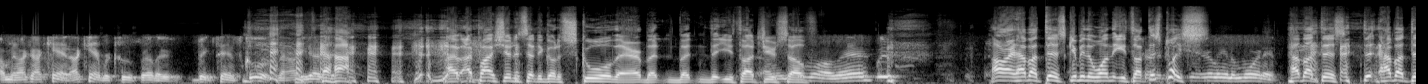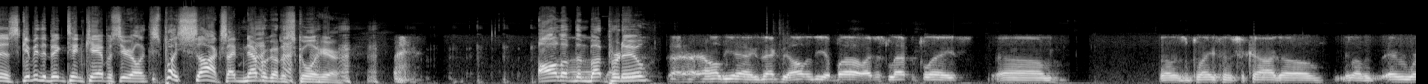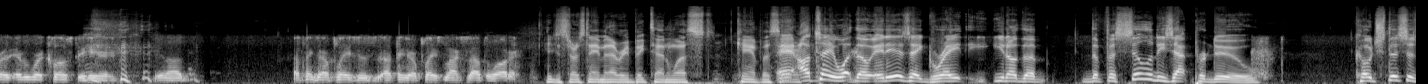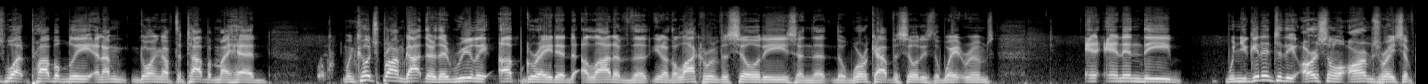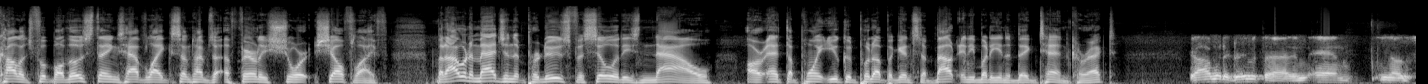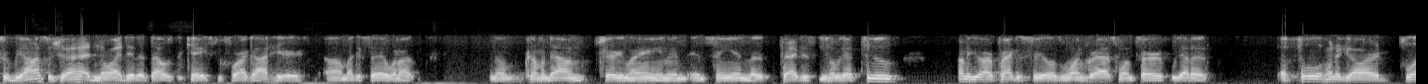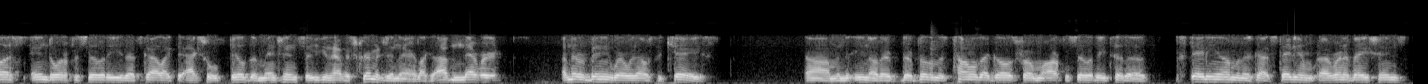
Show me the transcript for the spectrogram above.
I mean, I, I can't I can't recruit for other Big Ten schools now. I, I probably shouldn't have said to go to school there, but but that you thought to yourself, come on, man. All right, how about this? Give me the one that you thought this place. early in the morning. How about this? Th- how about this? Give me the Big Ten campus here. Like this place sucks. I'd never go to school here. All of them but Purdue. Uh, all yeah, exactly. All of the above. I just left the place. Um, so there's a place in Chicago. You know, everywhere, everywhere close to here. you know, I think our place is. I think our place knocks it out the water. He just starts naming every Big Ten West campus. And. I'll tell you what, though, it is a great. You know the the facilities at Purdue, Coach. This is what probably, and I'm going off the top of my head. When Coach Brohm got there, they really upgraded a lot of the you know the locker room facilities and the the workout facilities, the weight rooms, and, and in the when you get into the Arsenal arms race of college football, those things have like sometimes a fairly short shelf life. But I would imagine that Purdue's facilities now are at the point you could put up against about anybody in the Big Ten, correct? Yeah, I would agree with that. And and you know, to be honest with you, I had no idea that that was the case before I got here. Um, like I said, when I you know coming down Cherry Lane and, and seeing the practice, you know, we got two hundred yard practice fields, one grass, one turf. We got a a full hundred yard plus indoor facility that's got like the actual field dimensions, so you can have a scrimmage in there. Like I've never, I've never been anywhere where that was the case. Um, and you know they're they're building this tunnel that goes from our facility to the stadium, and it's got stadium uh, renovations.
